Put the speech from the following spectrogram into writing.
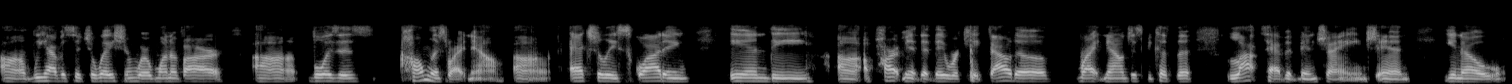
Um, we have a situation where one of our uh, boys is homeless right now, uh, actually squatting in the uh, apartment that they were kicked out of right now just because the locks haven't been changed. And, you know,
